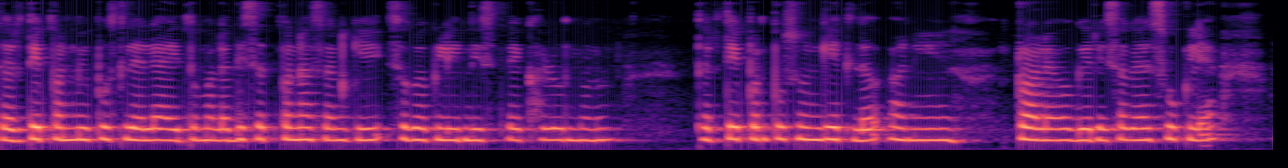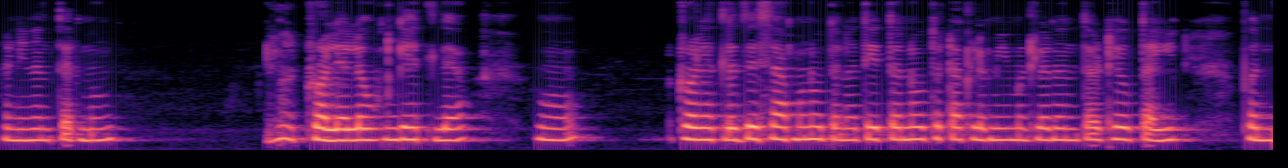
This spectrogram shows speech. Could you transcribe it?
तर ते पण मी पुसलेले आहे. तुम्हाला दिसत पण असेल की सगळं क्लीन दिसतं आहे खालून म्हणून. तर ते पण पुसून घेतलं आणि ट्रॉल्या वगैरे सगळ्या सुकल्या. आणि नंतर मग ट्रॉल्या लावून घेतल्या. ट्रॉल्यातलं जे सामान होतं ना ते तर नव्हतं टाकलं मी. म्हटलं नंतर ठेवता येईल. पण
